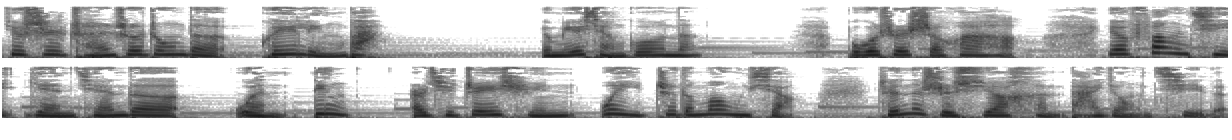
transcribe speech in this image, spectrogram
就是传说中的归零吧？有没有想过呢？不过说实话哈，要放弃眼前的稳定。而去追寻未知的梦想，真的是需要很大勇气的。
